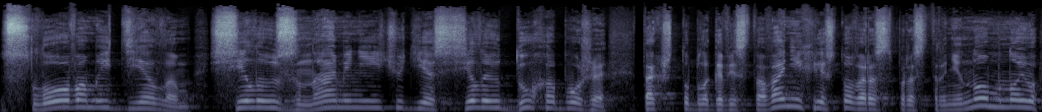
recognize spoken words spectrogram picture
словом и делом, силою знамений и чудес, силою Духа Божия, так что благовествование Христова распространено мною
